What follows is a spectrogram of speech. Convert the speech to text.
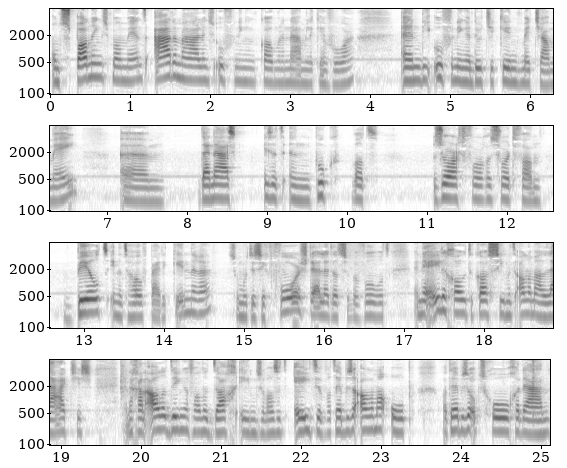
ontspanningsmoment. Ademhalingsoefeningen komen er namelijk in voor. En die oefeningen doet je kind met jou mee. Um, daarnaast is het een boek wat zorgt voor een soort van beeld in het hoofd bij de kinderen. Ze moeten zich voorstellen dat ze bijvoorbeeld een hele grote kast zien met allemaal laadjes. En dan gaan alle dingen van de dag in, zoals het eten. Wat hebben ze allemaal op? Wat hebben ze op school gedaan?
